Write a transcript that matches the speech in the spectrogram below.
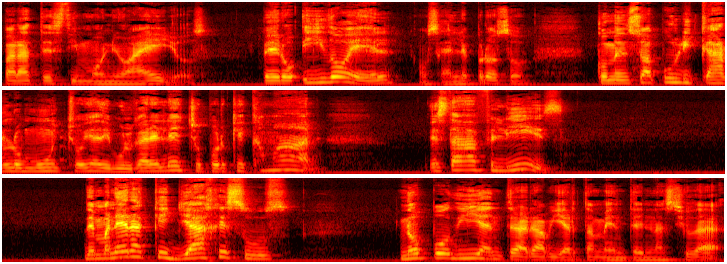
para testimonio a ellos. Pero ido él, o sea, el leproso, comenzó a publicarlo mucho y a divulgar el hecho, porque, come on, estaba feliz, de manera que ya Jesús no podía entrar abiertamente en la ciudad,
